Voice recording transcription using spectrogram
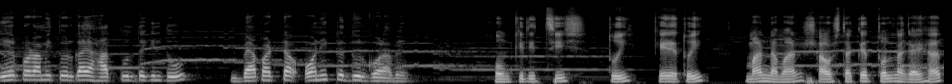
এরপর আমি তোর গায়ে হাত তুলতে কিন্তু ব্যাপারটা অনেকটা দূর গড়াবে। হুমকি দিচ্ছিস? তুই? কে রে তুই? মার না মার সাহস থাকতে তোল না গায়ে হাত।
